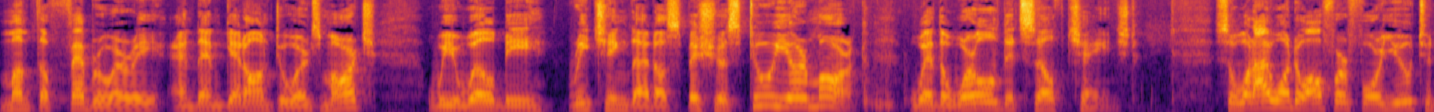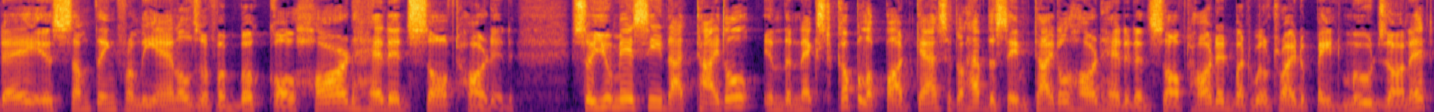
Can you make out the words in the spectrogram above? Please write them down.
month of February and then get on towards March, we will be reaching that auspicious two year mark where the world itself changed. So, what I want to offer for you today is something from the annals of a book called Hard Headed, Soft Hearted. So, you may see that title in the next couple of podcasts. It'll have the same title, Hard Headed and Soft Hearted, but we'll try to paint moods on it.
